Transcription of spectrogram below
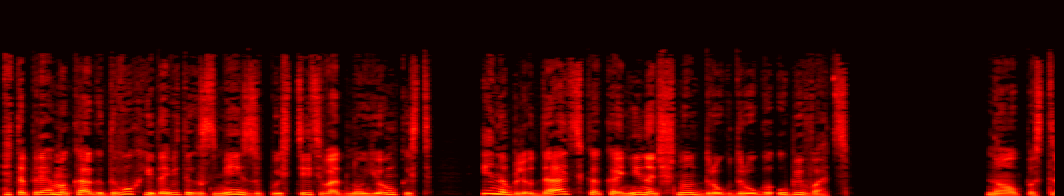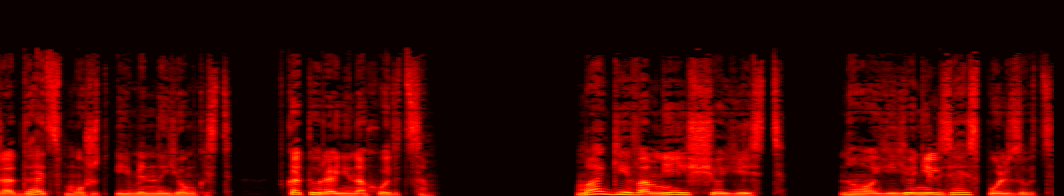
Это прямо как двух ядовитых змей запустить в одну емкость и наблюдать, как они начнут друг друга убивать. Но пострадать может именно емкость, в которой они находятся. Магия во мне еще есть, но ее нельзя использовать.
